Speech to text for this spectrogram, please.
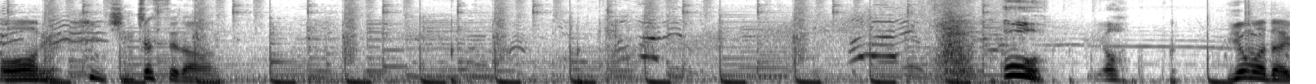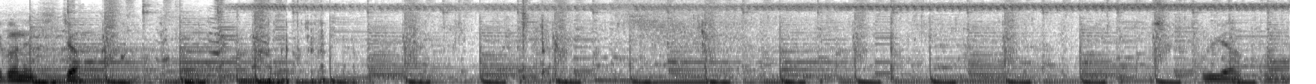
어, 야, 힘 진짜 세다. 오! 야, 위험하다 이거는 진짜. 돌려보는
